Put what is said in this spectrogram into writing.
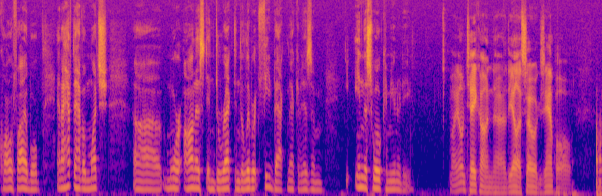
qualifiable, and I have to have a much uh, more honest and direct and deliberate feedback mechanism in the SWO community. My own take on uh, the LSO example uh,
